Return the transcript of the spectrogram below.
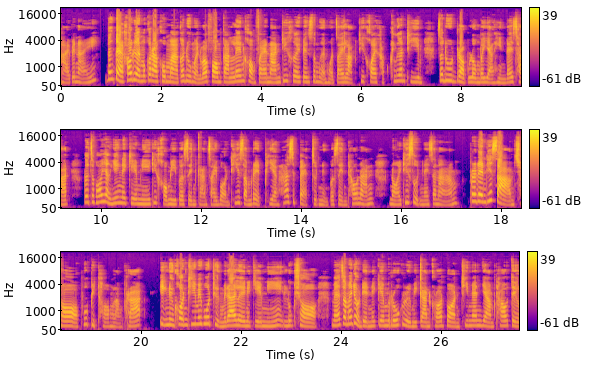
หายไปไหน ตั้งแต่เข้าเดือนมกราคมมาก็ดูเหมือนว่าฟอร์มการเล่นของแฟนนั้นที่เคยเป็นเสมือนหัวใจหลักที่คอยขับเคลื่อนทีม จะดูดรอปลงไปอย่างเห็นได้ชัด โดยเฉพาะอย่างยิ่งในเกมนี้ที่เขามีเปอร์เซ็นต์การจ่ายบอลที่สำเร็จเพียง 58.1%เท่านั้น น้อยที่สุดในสนาม ประเด็นที่ 3 ชอ ผู้ปิดทองหลังพระ อีกหนึ่งคนที่ไม่พูดถึงไม่ได้เลยในเกมนี้ลูกชอ แม้จะไม่โดดเด่นในเกมรุก หรือมีการครอสบอลที่แม่นยำเท่าเตล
